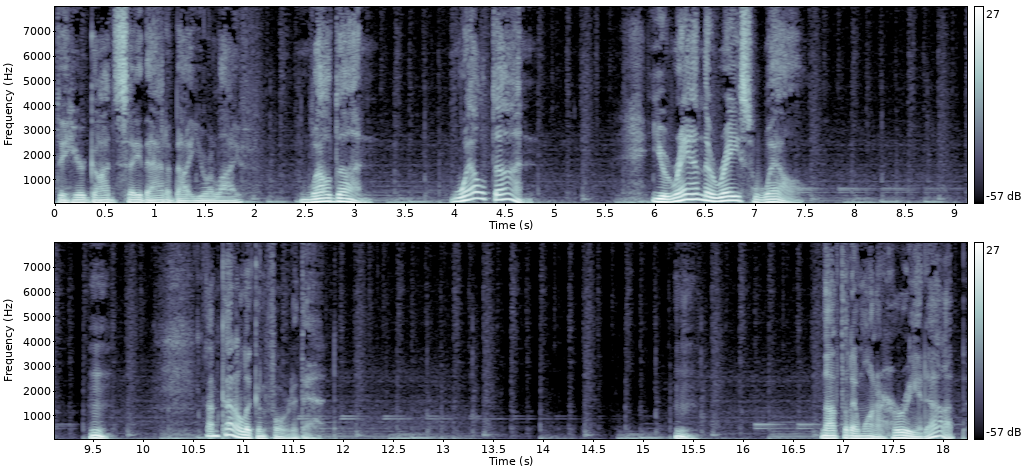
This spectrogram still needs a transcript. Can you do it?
to hear God say that about your life? Well done. Well done. You ran the race well. Hmm. I'm kind of looking forward to that. Hmm. Not that I want to hurry it up,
